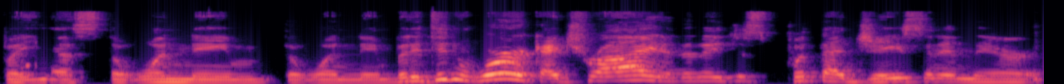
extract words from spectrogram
but yes, the one name, the one name, but it didn't work. I tried, and then they just put that Jason in there.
